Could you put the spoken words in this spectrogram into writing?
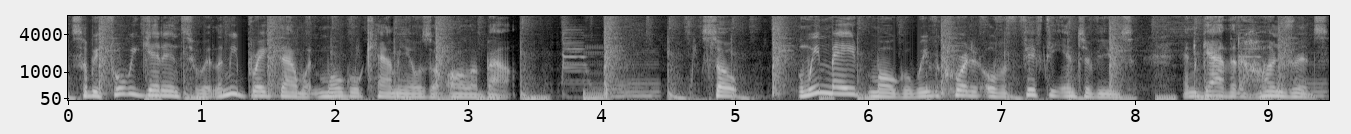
So before we get into it, let me break down what mogul cameos are all about. So, when we made Mogul, we recorded over 50 interviews and gathered hundreds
